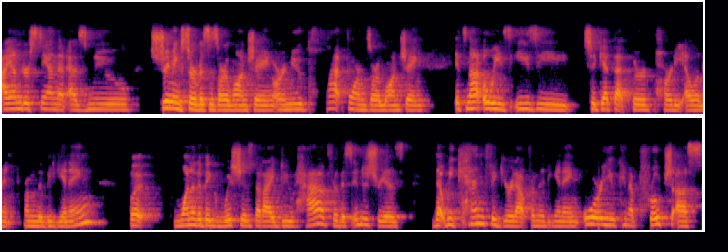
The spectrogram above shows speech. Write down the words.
I understand that as new streaming services are launching or new platforms are launching, it's not always easy to get that third party element from the beginning. But one of the big wishes that I do have for this industry is that we can figure it out from the beginning, or you can approach us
